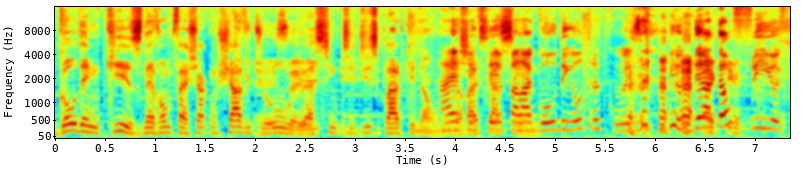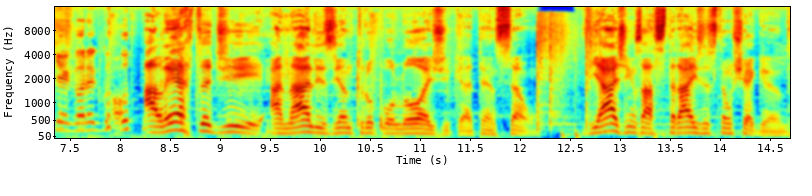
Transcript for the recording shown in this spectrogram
Golden Kiss, né? Vamos fechar com chave de É ouro. É assim que se diz? Claro que não. Ai, não achei vai que você ia falar. Golden outra coisa. Meu Deus, até um frio aqui agora. Golden. Alerta de análise antropológica, atenção. Viagens astrais estão chegando.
